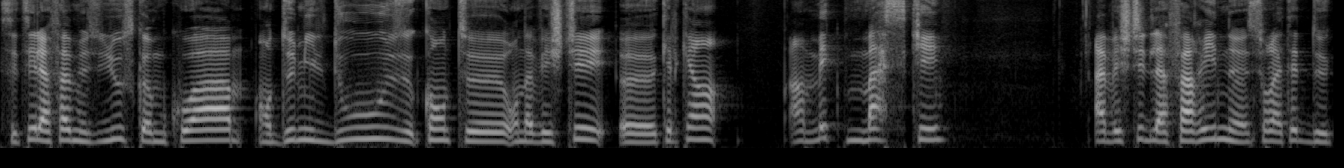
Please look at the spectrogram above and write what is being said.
C'était la fameuse news comme quoi en 2012, quand on avait jeté quelqu'un, un mec masqué, avait jeté de la farine sur la tête de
